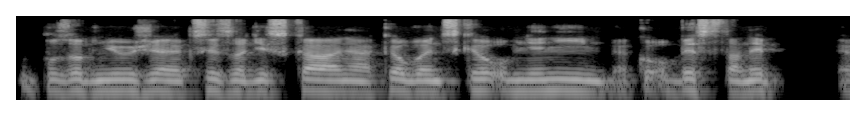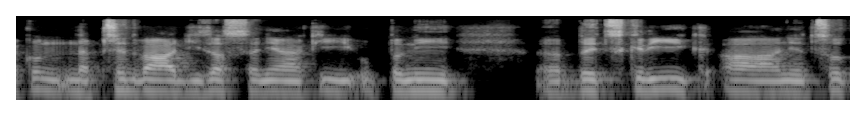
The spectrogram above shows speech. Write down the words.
upozorňuji, že jak si z hlediska nějakého vojenského umění jako obě strany jako nepředvádí zase nějaký úplný uh, blitzkrieg a něco,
